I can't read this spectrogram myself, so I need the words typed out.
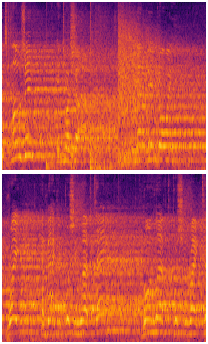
explosion, into a shot. So you gotta be going right and back and pushing left. 10, going left, pushing right. 10,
